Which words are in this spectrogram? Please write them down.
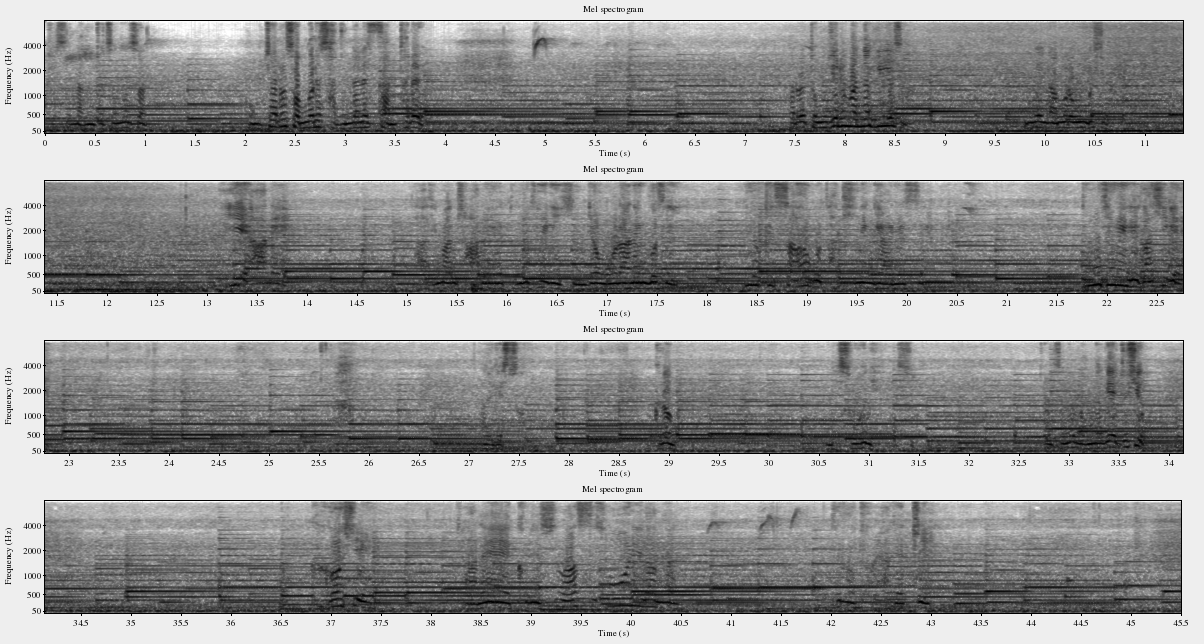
그래서 남조선에서 공짜로 선물을 사준다는 산타를 바로 동지를 만나기 위해서 내 남으로 온 것이야 이 원하는 것은 이렇게 싸우고 다치는 게 아닐세. 동생에게 가시게. 알겠어 그럼 내 소원이 있어 동생을 만나게 해주시오 그것이 자네의 크리스마스 소원이라면 들어줘야겠지.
